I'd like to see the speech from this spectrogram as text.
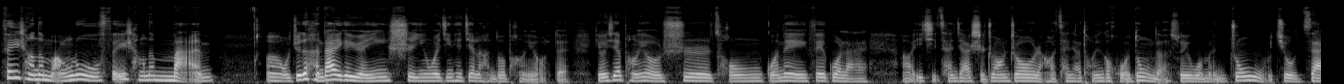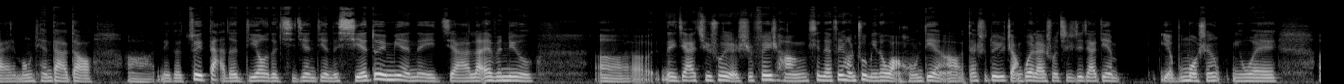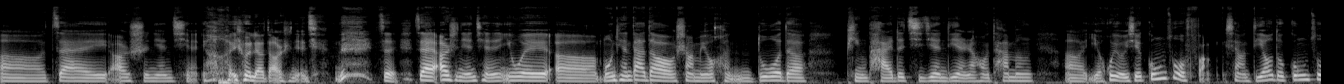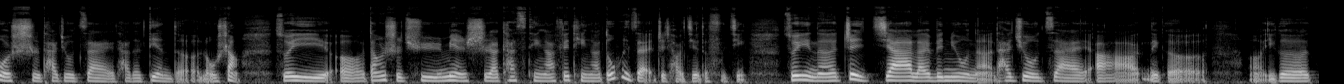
非常的忙碌，非常的满。嗯，我觉得很大一个原因是因为今天见了很多朋友，对，有一些朋友是从国内飞过来啊，一起参加时装周，然后参加同一个活动的。所以我们中午就在蒙田大道啊，那个最大的迪奥的旗舰店的斜对面那一家 La Avenue。呃，那家据说也是非常现在非常著名的网红店啊。但是对于掌柜来说，其实这家店也不陌生，因为呃，在二十年前 又聊到二十年前，对，在二十年前，因为呃，蒙田大道上面有很多的。品牌的旗舰店，然后他们呃也会有一些工作坊，像迪奥的工作室，它就在他的店的楼上，所以呃当时去面试啊、casting 啊、fitting 啊都会在这条街的附近，所以呢这家 Live New 呢，它就在啊那个呃一个。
